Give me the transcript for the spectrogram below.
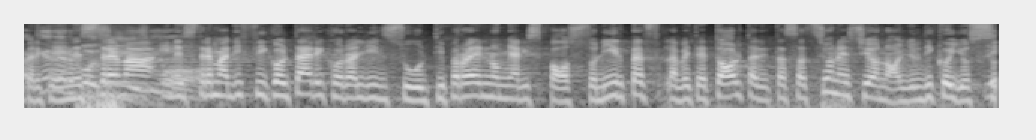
perché in estrema, in estrema difficoltà ricorre agli insulti, però lei non mi ha risposto. L'IRPEF l'avete tolta di tassazione sì o no? Glielo dico io sì.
